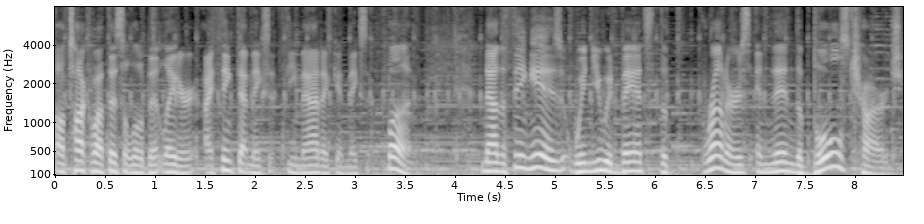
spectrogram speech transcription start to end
I'll talk about this a little bit later. I think that makes it thematic and makes it fun. Now the thing is, when you advance the runners and then the bulls charge,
